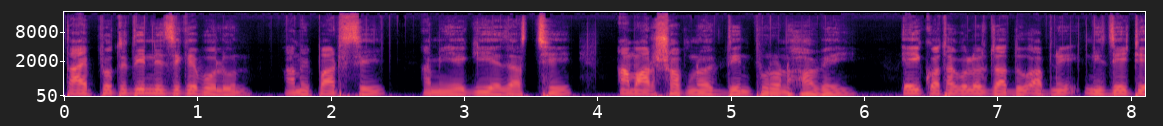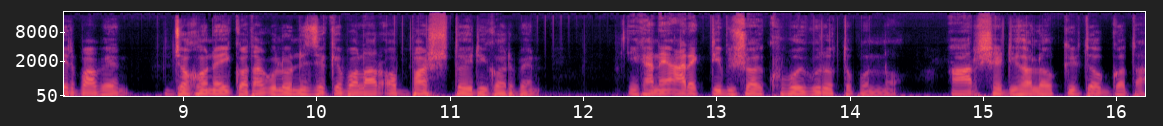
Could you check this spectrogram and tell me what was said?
তাই প্রতিদিন নিজেকে বলুন, আমি পারছি, আমি এগিয়ে যাচ্ছি, আমার স্বপ্ন একদিন পূরণ হবেই। এই কথাগুলোর জাদু আপনি নিজেই টের পাবেন যখন এই কথাগুলো নিজেকে বলার অভ্যাস তৈরি করবেন। এখানে আরেকটি বিষয় খুবই গুরুত্বপূর্ণ, আর সেটি হলো কৃতজ্ঞতা।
